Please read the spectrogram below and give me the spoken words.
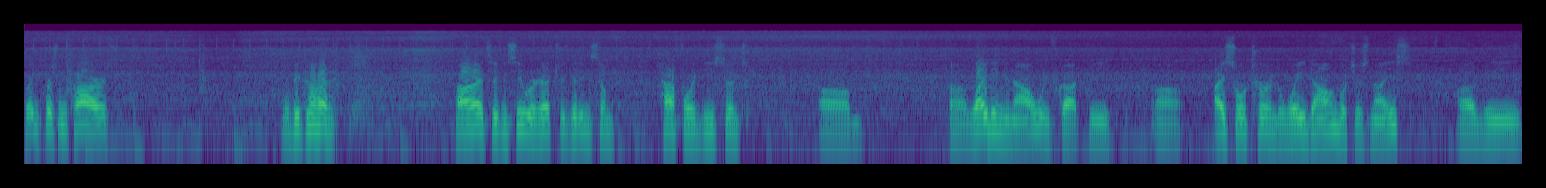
Waiting for some cars. We'll be good. All right, so you can see we're actually getting some halfway decent um, uh, lighting now. We've got the uh, ISO turned way down, which is nice. Uh, the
